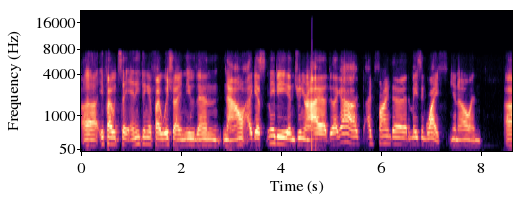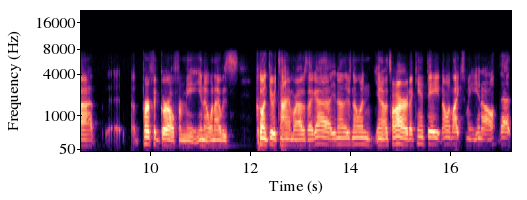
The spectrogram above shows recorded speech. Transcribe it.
Uh, if I would say anything, if I wish I knew then now, I guess maybe in junior high I'd be like, ah, I'd, find a, an amazing wife, you know, and uh, a perfect girl for me. You know, when I was going through a time where I was like, ah, you know, there's no one, you know, it's hard. I can't date. No one likes me. You know, that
